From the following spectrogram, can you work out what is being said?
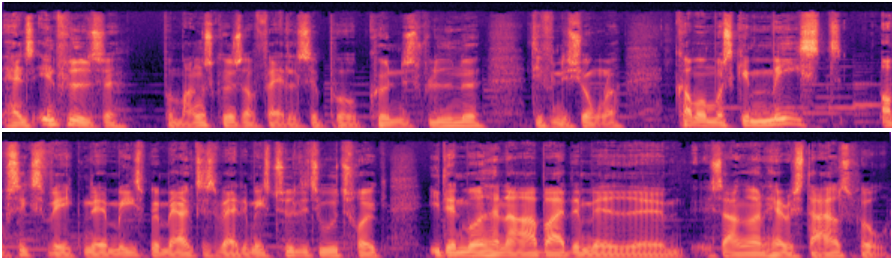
Hans indflydelse på mange kønsopfattelse på kønnes flydende definitioner, kommer måske mest opsigtsvækkende, mest bemærkelsesværdigt, mest tydeligt til udtryk i den måde, han har arbejdet med øh, sangeren Harry Styles på.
